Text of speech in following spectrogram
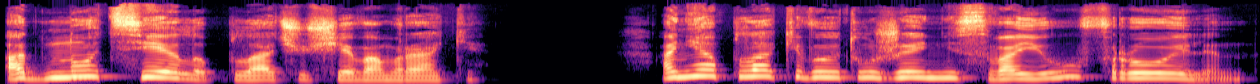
одно тело, плачущее во мраке. Они оплакивают уже не свою фройлен,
